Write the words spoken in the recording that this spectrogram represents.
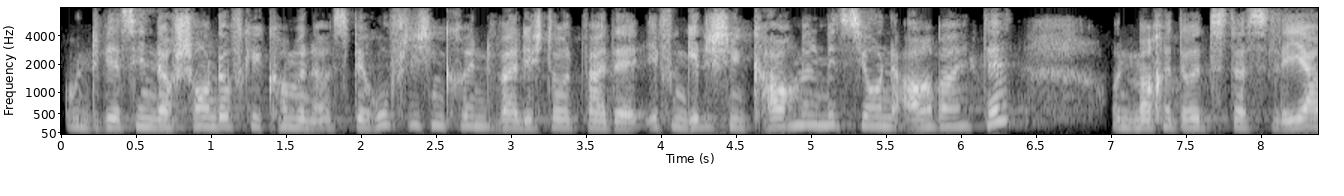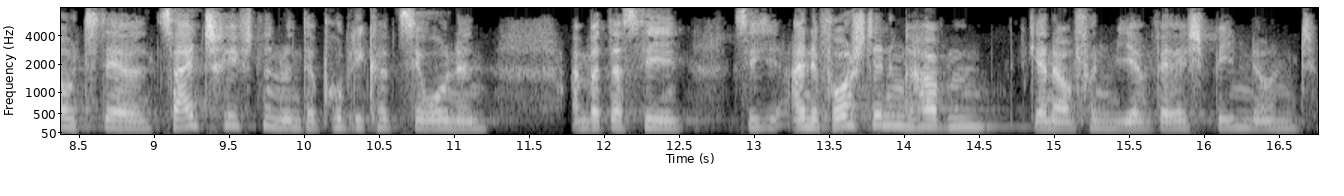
und wir sind nach Schorrendorf gekommen aus beruflichen Gründen, weil ich dort bei der evangelischen Karmelmission arbeite und mache dort das Layout der Zeitschriften und der Publikationen. Aber dass sie, sie eine Vorstellung haben, genau von mir, wer ich bin. Und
